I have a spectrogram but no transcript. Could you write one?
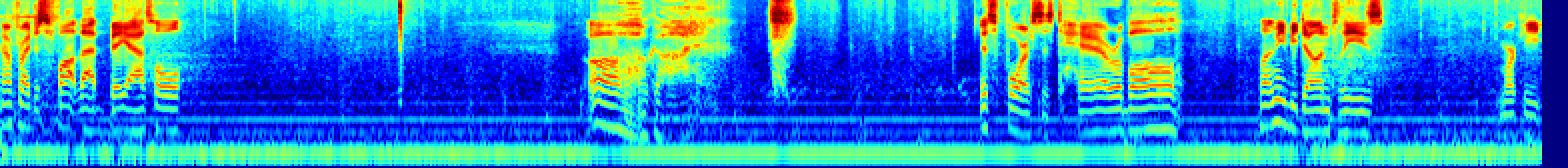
after I just fought that big asshole. Oh, God. This forest is terrible. Let me be done, please. Murky.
